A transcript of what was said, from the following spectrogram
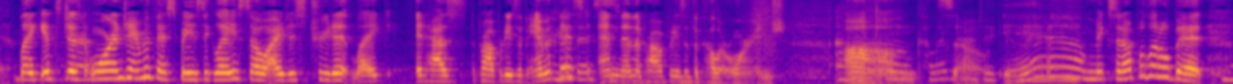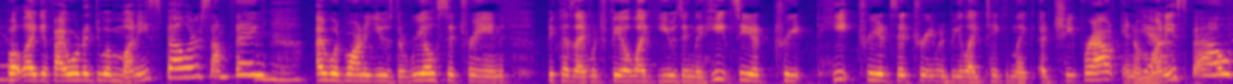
it. Like, it's just Yeah. orange amethyst basically. So I just treat it like it has the properties of amethyst, Amethyst. and then the properties of the color orange. Oh, Um, color so magic. yeah, mix it up a little bit. But like if I were to do a money spell or something, Mm-hmm. I would want to use the real citrine because I would feel like using the heat treated treat heat treated citrine would be like taking like a cheap route in a Yeah. money spell,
